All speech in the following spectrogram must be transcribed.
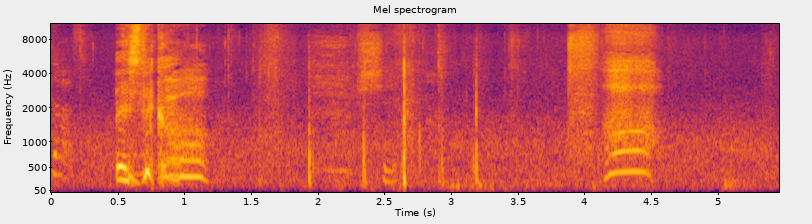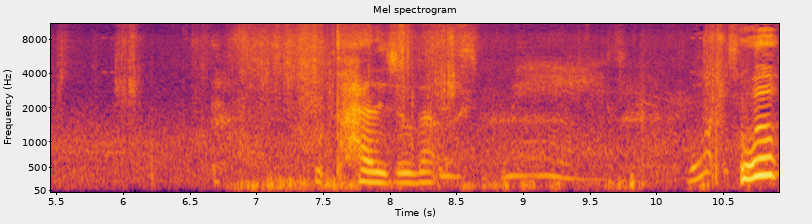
That's There's the car. Shit. What the hell is all that? What? is- Whoa.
